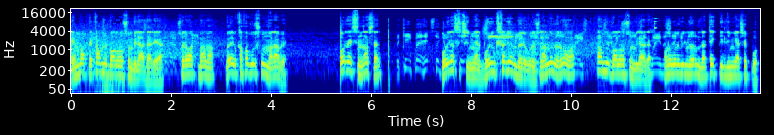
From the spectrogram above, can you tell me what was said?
Mbappe tam bir balonsun birader ya. Kusura bakma ama böyle bir kafa vuruşum var abi. Forvetsin lan sen. Boyuna sıçayım yani. Boyun kısa diyorum böyle vuruyorsun anlamıyorum ama tam bir balonsun birader. Onu bunu bilmiyorum da tek bildiğim gerçek bu.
